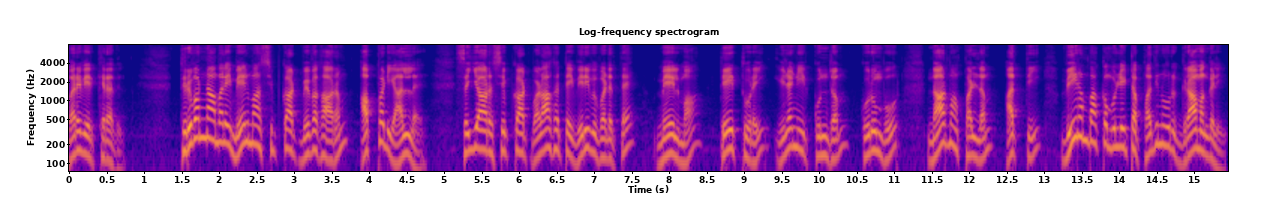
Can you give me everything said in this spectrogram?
வரவேற்கிறது. திருவண்ணாமலை மேல்மா சிப்காட் விவகாரம் அப்படி அல்ல. செய்யாறு சிப்காட் வளாகத்தை விரிவுபடுத்த மேல்மா தேத்துறை இளநீர் குன்றம் குறும்பூர் நார்மா பள்ளம் அத்தி வீரம்பாக்கம் உள்ளிட்ட பதினோரு கிராமங்களில்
